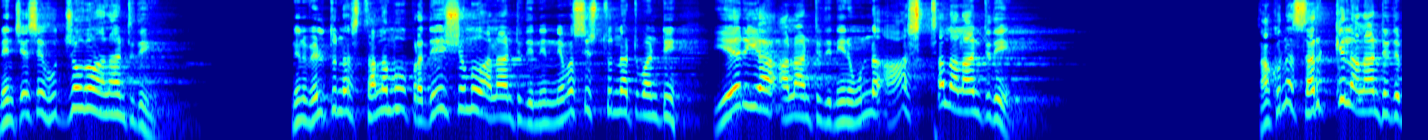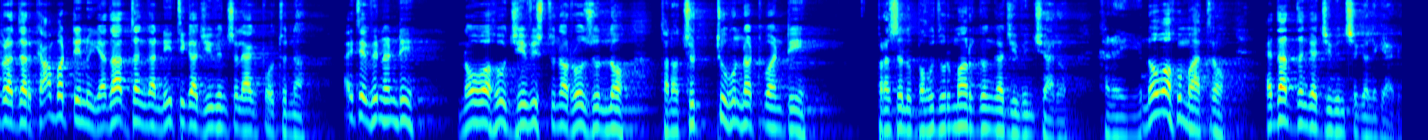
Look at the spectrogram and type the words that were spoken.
నేను చేసే ఉద్యోగం అలాంటిది. నేను వెళ్తున్న స్థలము ప్రదేశము అలాంటిది. నేను నివసిస్తున్నటువంటి ఏరియా అలాంటిది. నేను ఉన్న హాస్టల్ అలాంటిది. నాకున్న సర్కిల్ అలాంటిది బ్రదర్. కాబట్టి నేను యథార్థంగా నీతిగా జీవించలేకపోతున్నా. అయితే వినండి నోవహు జీవిస్తున్న రోజుల్లో తన చుట్టూ ఉన్నటువంటి ప్రజలు బహు దుర్మార్గంగా జీవించారు. కానీ నోవహు మాత్రం యథార్థంగా జీవించగలిగాడు.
